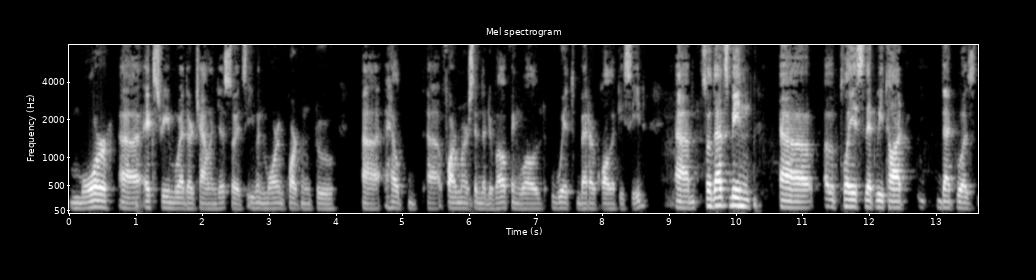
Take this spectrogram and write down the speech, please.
more uh, extreme weather challenges. So it's even more important to uh, help uh, farmers in the developing world with better quality seed. Um, so that's been uh, a place that we thought that was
